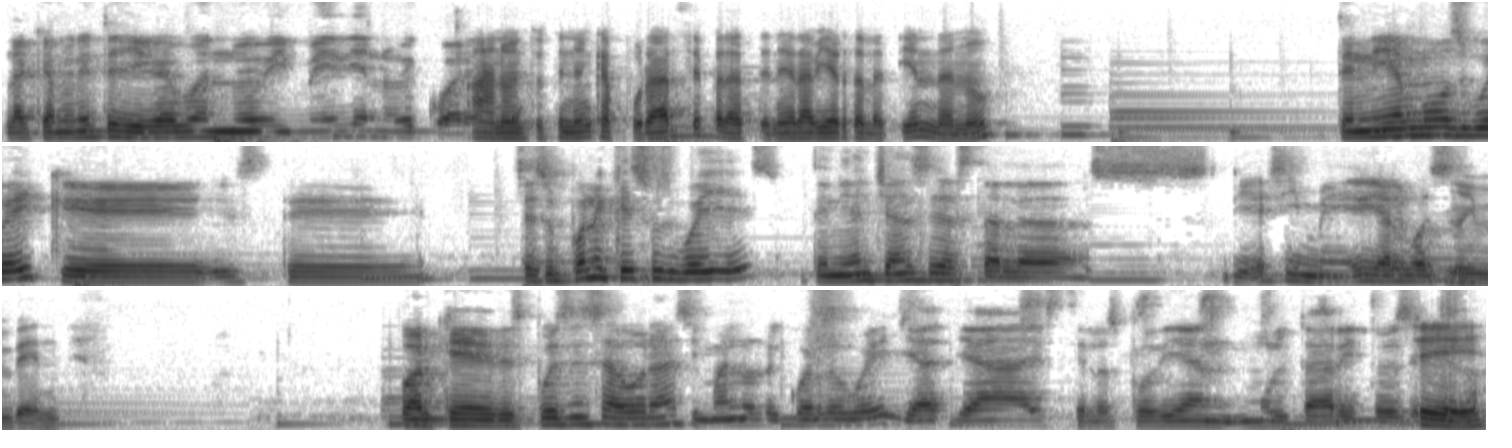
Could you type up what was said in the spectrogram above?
La camioneta llegaba a nueve y media, 9.40. Ah, no, entonces tenían que apurarse para tener abierta la tienda, ¿no? Teníamos, güey, que este. Se supone que esos güeyes tenían chance hasta las diez y media, algo así. No inventes. Porque después de esa hora, si mal no recuerdo, güey, ya, ya este, los podían multar y todo eso. Sí.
